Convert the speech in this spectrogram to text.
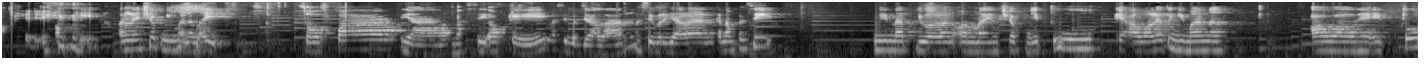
oke. Oke, online shop gimana baik? So far, ya masih oke, masih berjalan. Masih berjalan. Kenapa sih minat jualan online shop gitu? Kayak awalnya tuh gimana? Awalnya itu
